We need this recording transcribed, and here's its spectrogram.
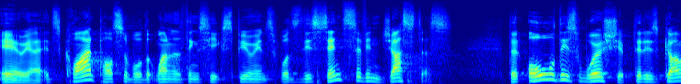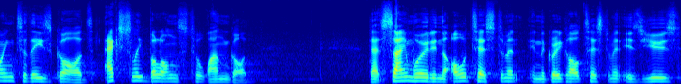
area. It's quite possible that one of the things he experienced was this sense of injustice that all this worship that is going to these gods actually belongs to one God. That same word in the Old Testament, in the Greek Old Testament, is used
